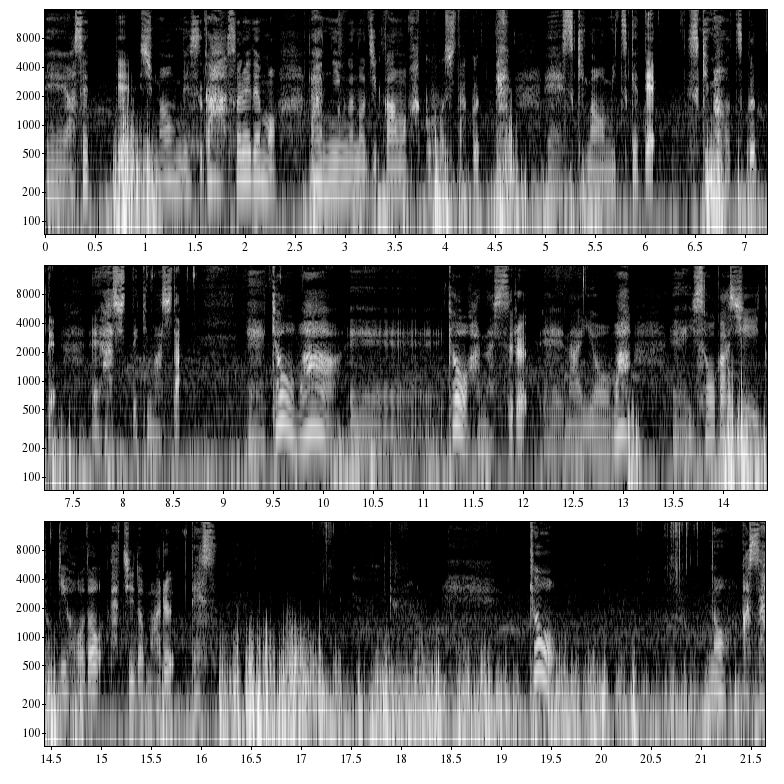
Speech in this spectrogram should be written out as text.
えー、焦ってしまうんですがそれでもランニングの時間を確保したくって、えー、隙間を見つけて隙間を作って、え走ってきました、え今日は、え今日お話しする、え内容は、え忙しい時ほど立ち止まるです、え今日の朝、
